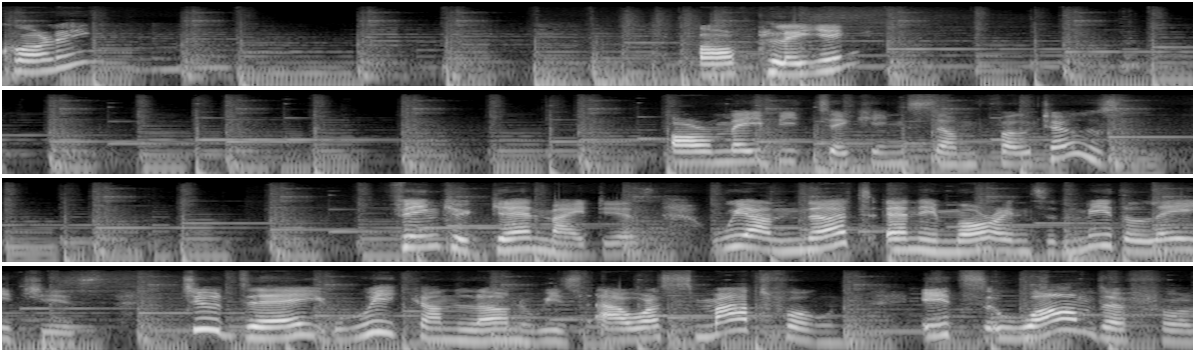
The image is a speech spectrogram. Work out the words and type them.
calling? Or playing? Or maybe taking some photos? Think again, my dears. We are not anymore in the Middle Ages. Today we can learn with our smartphone. It's wonderful,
